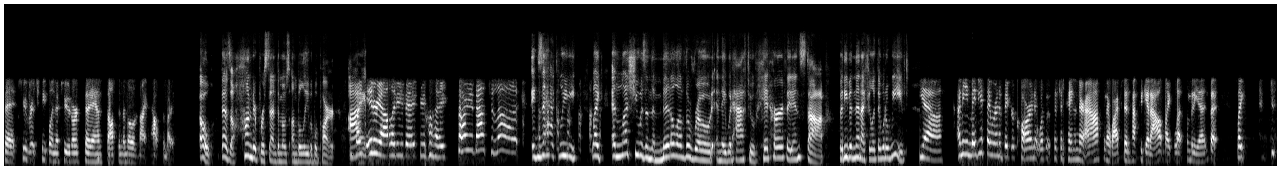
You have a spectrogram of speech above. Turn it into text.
that two rich people in a two-door sedan stopped in the middle of the night to help somebody. Oh, that is a hundred percent the most unbelievable part. I Like in reality, they'd be like, "Sorry about your luck." exactly like unless she was in the middle of the road and they would have to have hit her if they didn't stop. But even then, I feel like they would have weaved. Yeah. I mean, maybe if they were in a bigger car and it wasn't such a pain in their ass and their wife didn't have to get out and like let somebody in, but like just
